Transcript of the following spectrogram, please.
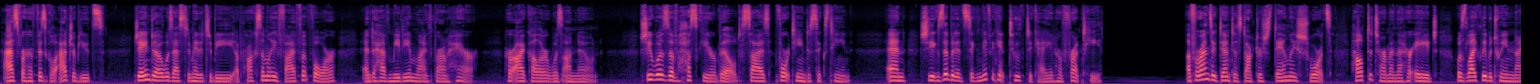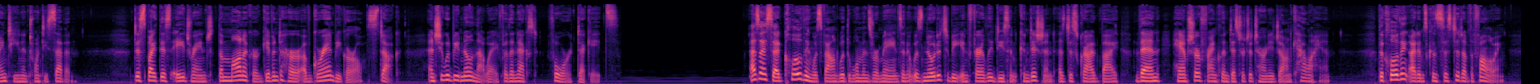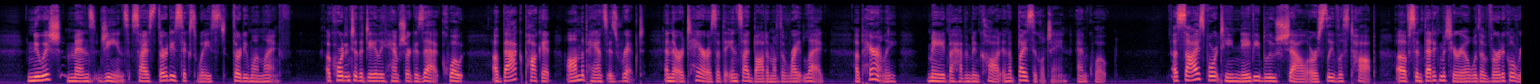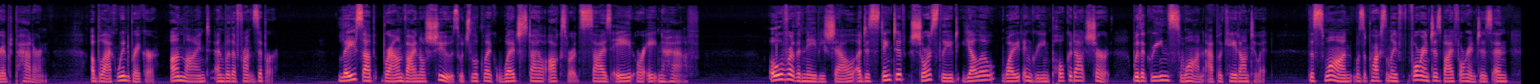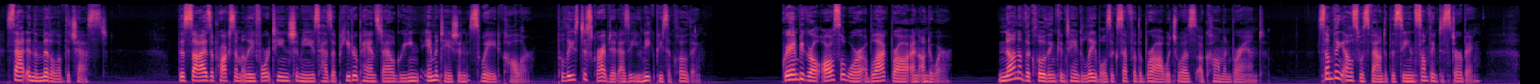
As for her physical attributes, Jane Doe was estimated to be approximately 5 foot 4 and to have medium length brown hair. Her eye color was unknown. She was of huskier build, size 14 to 16, and she exhibited significant tooth decay in her front teeth. A forensic dentist, Dr. Stanley Schwartz, helped determine that her age was likely between 19 and 27. Despite this age range, the moniker given to her of Granby Girl stuck, and she would be known that way for the next four decades. As I said, clothing was found with the woman's remains, and it was noted to be in fairly decent condition, as described by then Hampshire Franklin District Attorney John Callahan. The clothing items consisted of the following newish men's jeans, size 36 waist, 31 length. According to the Daily Hampshire Gazette, quote, a back pocket on the pants is ripped, and there are tears at the inside bottom of the right leg, apparently made by having been caught in a bicycle chain. End quote. A size 14 navy blue shell or sleeveless top of synthetic material with a vertical ribbed pattern. A black windbreaker, unlined and with a front zipper. Lace up brown vinyl shoes, which look like wedge style Oxfords, size 8 or 8.5. Over the navy shell, a distinctive short sleeved yellow, white, and green polka dot shirt with a green swan appliqued onto it. The swan was approximately 4 inches by 4 inches and sat in the middle of the chest. The size, approximately 14 chemise, has a Peter Pan style green imitation suede collar. Police described it as a unique piece of clothing. Granby Girl also wore a black bra and underwear. None of the clothing contained labels except for the bra, which was a common brand. Something else was found at the scene, something disturbing.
